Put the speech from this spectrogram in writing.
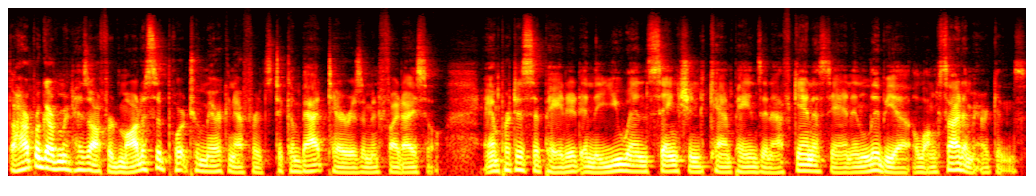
The Harper government has offered modest support to American efforts to combat terrorism and fight ISIL, and participated in the UN sanctioned campaigns in Afghanistan and Libya alongside Americans.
